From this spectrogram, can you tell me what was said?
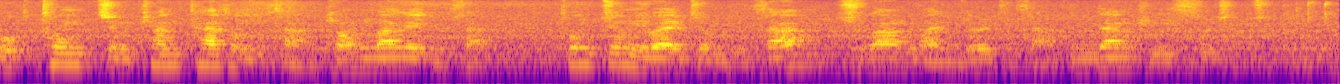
목 통증, 편타 손상, 경막의 주사, 통증 유발점 주사, 주간 관절 주사, 분당 비술 척추 등.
